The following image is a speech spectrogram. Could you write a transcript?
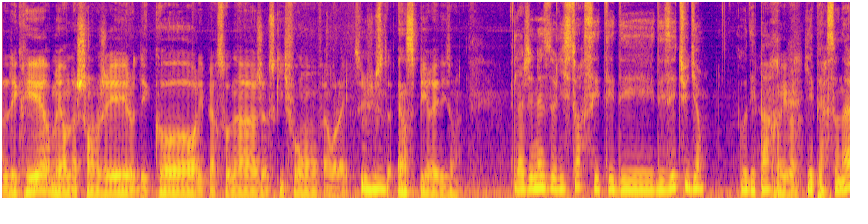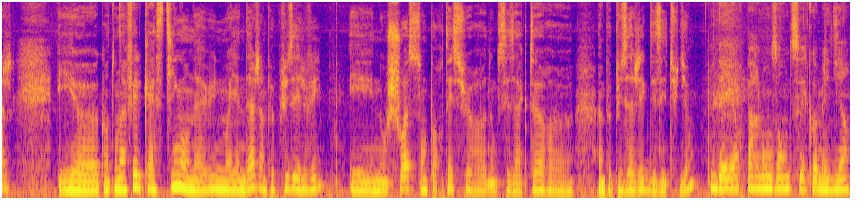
l'écrire, mais on a changé le décor, les personnages, ce qu'ils font. Enfin voilà, c'est Mhm. juste inspiré, disons. La genèse de l'histoire, c'était des, des étudiants au départ, Oui, voilà. les personnages. Et euh, quand on a fait le casting, on a eu une moyenne d'âge un peu plus élevée. Et nos choix se sont portés sur euh, donc, ces acteurs euh, un peu plus âgés que des étudiants. D'ailleurs, parlons-en de ces comédiens.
